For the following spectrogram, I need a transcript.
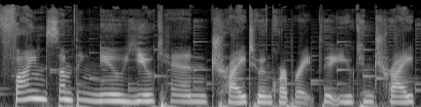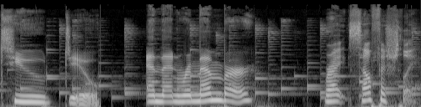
Find something new you can try to incorporate, that you can try to do. And then remember Write selfishly.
